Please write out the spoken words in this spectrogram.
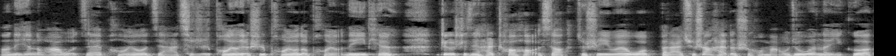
啊，那天的话我在朋友家，其实朋友也是朋友的朋友。那一天这个事情还超好笑，就是因为我本来去上海的时候嘛，我就问了一个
